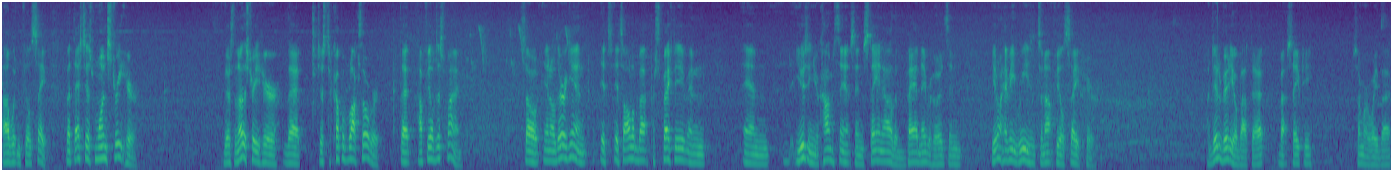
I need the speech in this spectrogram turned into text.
I wouldn't feel safe. But that's just one street here. There's another street here that just a couple blocks over that I feel just fine. So you know, there again, it's it's all about perspective and and using your common sense and staying out of the bad neighborhoods, and you don't have any reason to not feel safe here. I did a video about that, about safety, somewhere way back.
